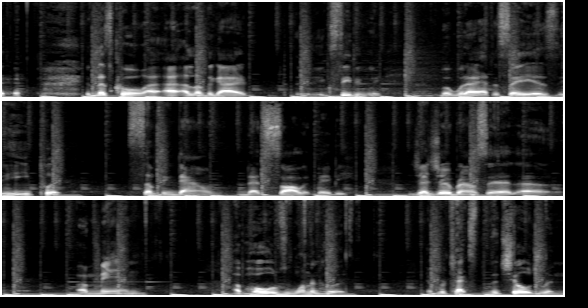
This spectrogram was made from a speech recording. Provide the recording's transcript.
and that's cool. I, I, I love the guy exceedingly. But what I have to say is he put something down that's solid, baby. Judge Joe Brown said, uh, a man upholds womanhood and protects the children.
